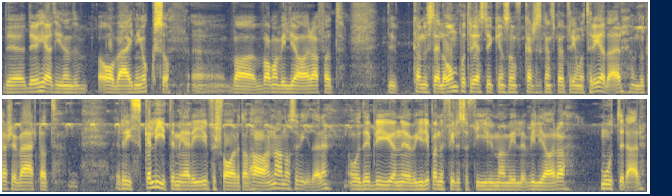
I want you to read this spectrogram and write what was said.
Det, det är hela tiden en avvägning också, eh, vad, vad man vill göra för att det, kan du ställa om på tre stycken som kanske kan spela tre mot tre där, då kanske det är värt att riska lite mer i försvaret av hörnan och så vidare. Och det blir ju en övergripande filosofi hur man vill, vill göra mot det där.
